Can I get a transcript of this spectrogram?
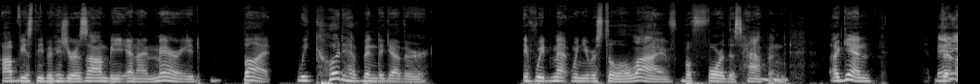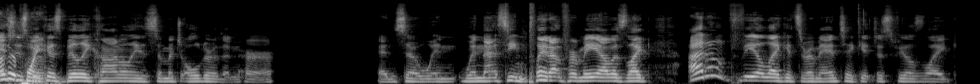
obviously because you're a zombie and I'm married, but we could have been together if we'd met when you were still alive before this happened. Mm-hmm. Again, Maybe the it's other just point. because Billy Connolly is so much older than her. And so when when that scene played out for me, I was like, I don't feel like it's romantic. It just feels like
